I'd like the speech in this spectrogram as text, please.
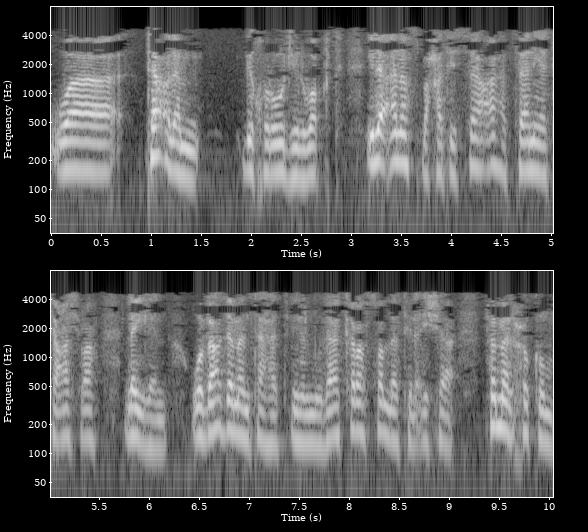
وتعلم بخروج الوقت إلى أن أصبحت الساعة الثانية عشرة ليلا وبعدما انتهت من المذاكرة صلت العشاء. فما الحكم؟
